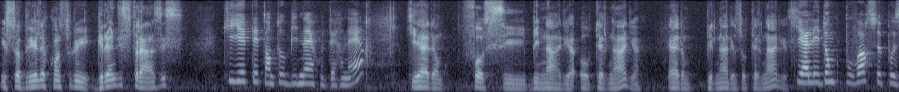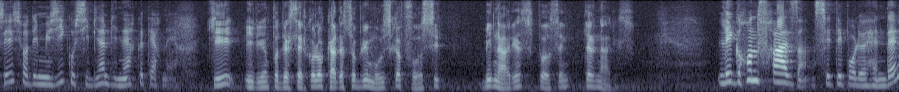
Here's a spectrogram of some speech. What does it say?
E sobre ele construí grandes frases qui étaient tantôt binaires ou ternaires, que eram, fosse binária ou ternária, eram binárias ou ternárias, qui allaient donc pouvoir se poser sur des musiques aussi bien binaires que ternaires. que iriam poder ser colocadas sobre música, fosse binárias, fossem ternárias. Les grandes phrases, c'était pour le Handel,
